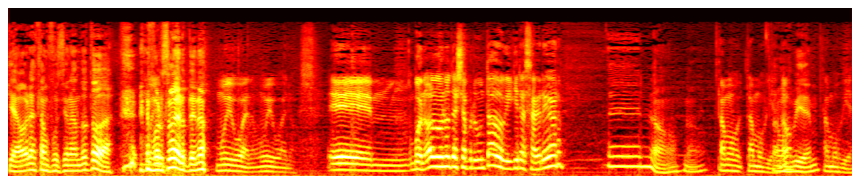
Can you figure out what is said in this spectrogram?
que ahora están funcionando todas, por suerte, ¿no? Muy bueno, muy bueno. Eh, bueno, ¿algo no te haya preguntado que quieras agregar? Eh, no, no. Estamos, estamos bien, Estamos bien. Estamos bien.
